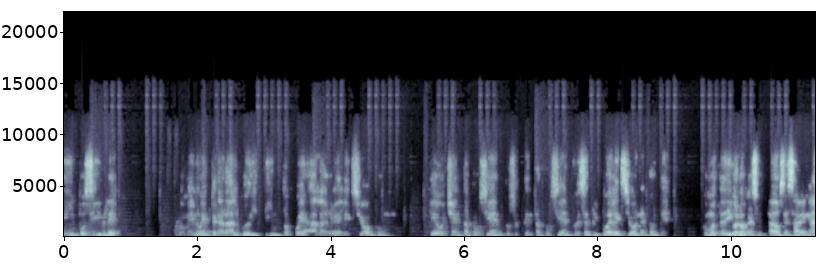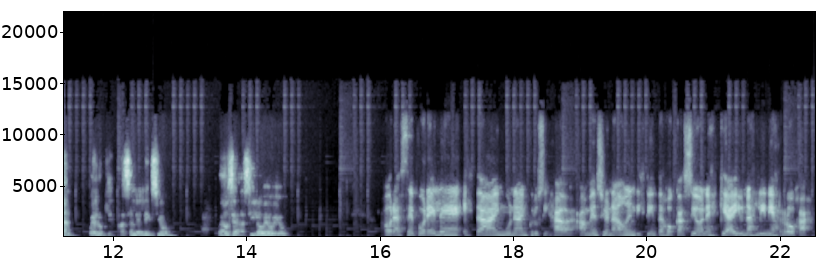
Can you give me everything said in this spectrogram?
es imposible por lo menos esperar algo distinto pues, a la reelección con ¿qué? 80%, 70%, ese tipo de elecciones donde, como te digo, los resultados se saben antes, pues lo pasa en la elección. Pues, o sea, así lo veo yo. Ahora, L está en una encrucijada. Ha mencionado en distintas ocasiones que hay unas líneas rojas.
